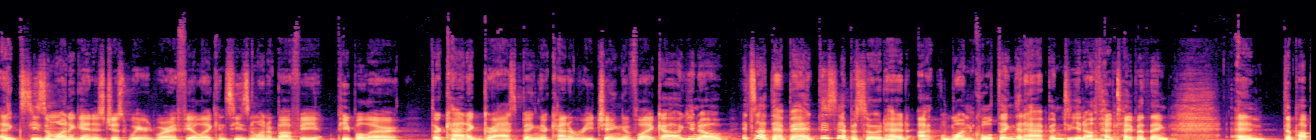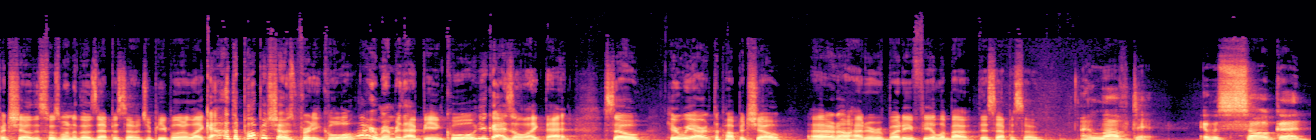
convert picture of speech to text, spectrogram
I season one again is just weird, where I feel like in season one of Buffy, people are they're kind of grasping, they're kind of reaching of like, oh, you know, it's not that bad. This episode had uh, one cool thing that happened, you know, that type of thing. And the puppet show, this was one of those episodes where people are like, ah, the puppet show is pretty cool. I remember that being cool. You guys will like that. So here we are at the puppet show. I don't know. How did everybody feel about this episode? I loved it. It was so good.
